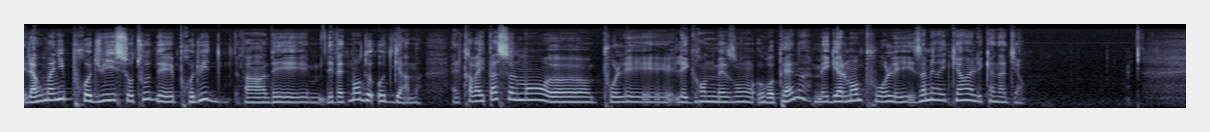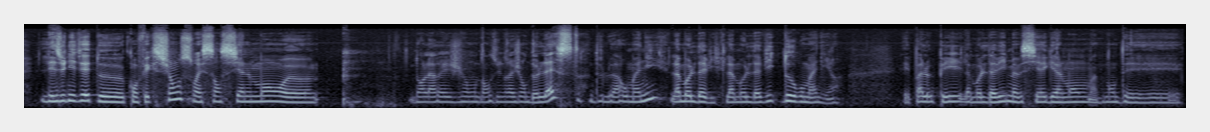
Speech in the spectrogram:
Et la Roumanie produit surtout des produits, enfin, des, vêtements de haut de gamme. Elle travaille pas seulement euh, pour les, grandes maisons européennes, mais également pour les Américains et les Canadiens. Les unités de confection sont essentiellement euh, dans, la région, dans une région de l'Est de la Roumanie, la Moldavie, la Moldavie de Roumanie. Hein. Et pas le pays, la Moldavie, même s'il y a également maintenant des,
